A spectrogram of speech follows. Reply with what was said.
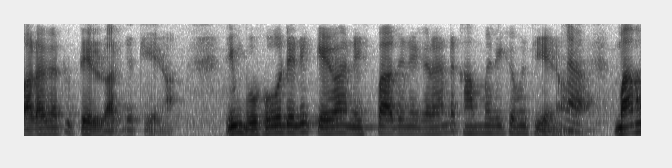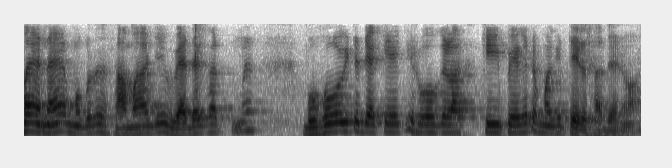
බලගතු තෙල් වර්ග තියෙනවා. ඉතින් බොහෝ දෙනෙක් ඒවා නිෂ්පාදනය කරන්න කම්මැලිකම තියෙනවා. මම නෑ මොකද සමාජයේ වැදගත්ම බොහෝ විට දැක හැකි රෝග ලක්ෂ කීපයකට මගේ තෙල් හදනවා.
